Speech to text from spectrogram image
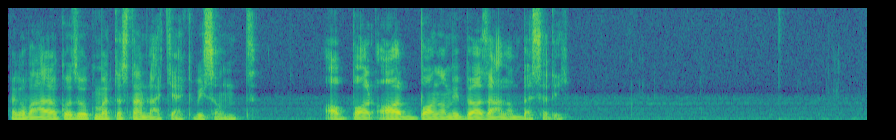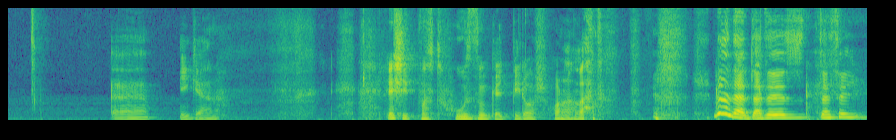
meg a vállalkozók, mert ezt nem látják viszont abban, abban amiben az állam beszedi. E, igen. És itt most húzzunk egy piros vonalat. nem, nem, tehát ez, tehát, hogy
